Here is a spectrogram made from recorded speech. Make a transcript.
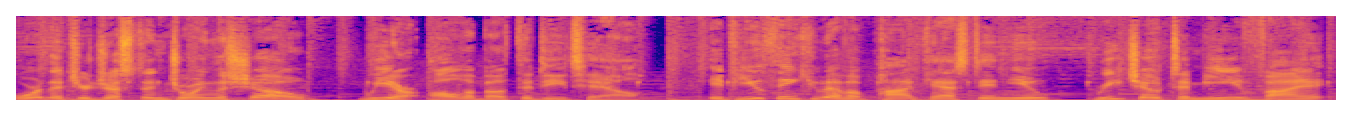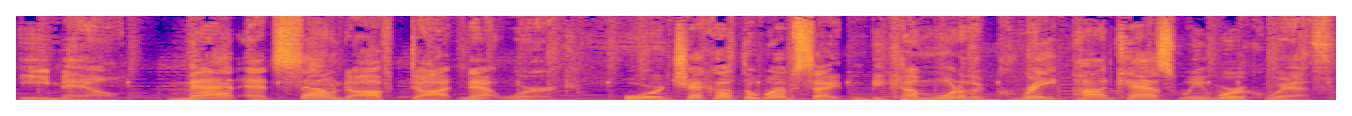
or that you're just enjoying the show, we are all about the detail. If you think you have a podcast in you, reach out to me via email, matt at soundoff.network, or check out the website and become one of the great podcasts we work with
